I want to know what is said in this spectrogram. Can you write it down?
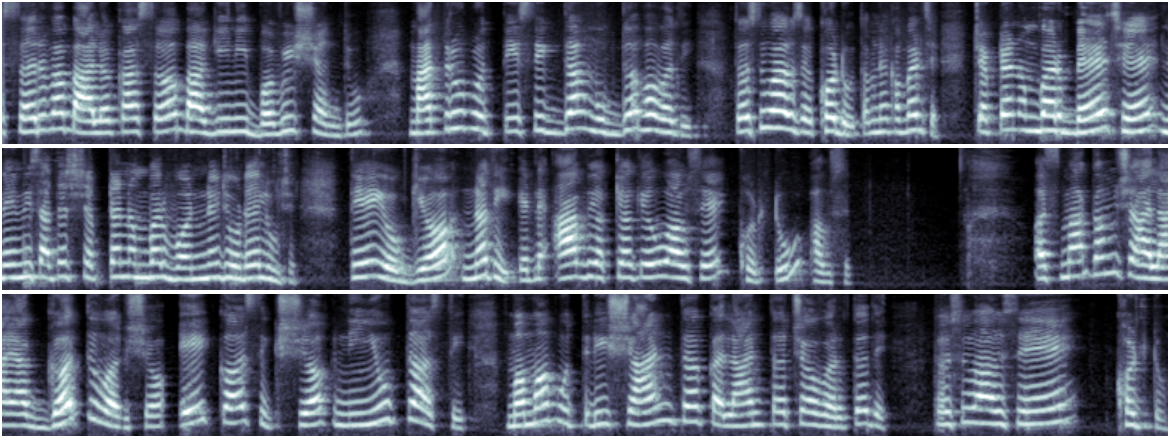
સર્વ બાલકા સહભાગીની ભવિષ્યંતુ માતૃવૃત્તિ સિદ્ધ મુગ્ધ ભવતી. તો શું આવશે? ખોટું. તમને ખબર છે? ચેપ્ટર નંબર બે છે ને એની સાથે ચેપ્ટર નંબર વનને જોડેલું છે. તે યોગ્ય નથી. એટલે આ વાક્ય કેવું આવશે? ખોટું આવશે. अस्माकं शालाया गत वर्ष एक शिक्षक नियुक्त अस्ति मम पुत्री शांत कलांत च वर्तते તો શું આવશે ખોટું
